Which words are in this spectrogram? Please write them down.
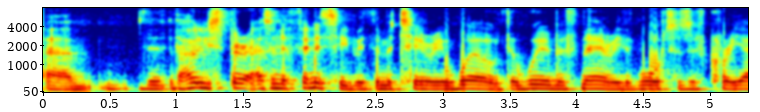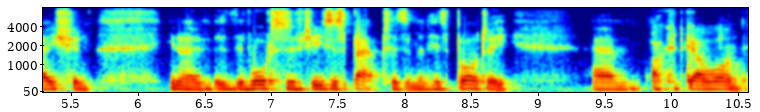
Um, the, the, Holy Spirit has an affinity with the material world, the womb of Mary, the waters of creation, you know, the, the waters of Jesus' baptism and his body. Um, I could go on.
